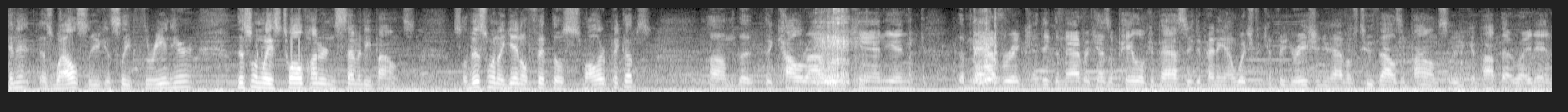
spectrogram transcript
in it as well, so you can sleep three in here. This one weighs 1,270 pounds. So this one again will fit those smaller pickups. Um, the, the Colorado, the Canyon, the Maverick. I think the Maverick has a payload capacity, depending on which configuration you have, of 2,000 pounds, so you can pop that right in.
